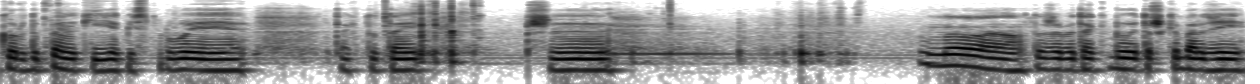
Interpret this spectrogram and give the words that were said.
kordupelki. Jakoś spróbuję je tak tutaj przy... No, to żeby tak były troszkę bardziej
